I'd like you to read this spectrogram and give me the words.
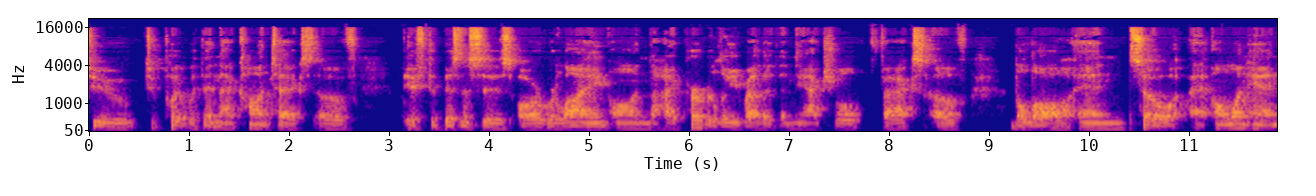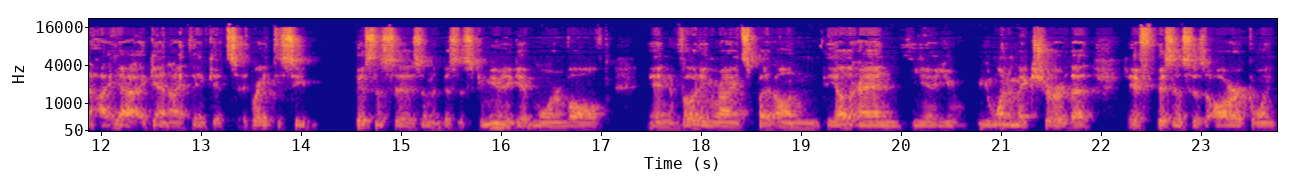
to to put within that context of if the businesses are relying on the hyperbole rather than the actual facts of the law. And so, uh, on one hand, I, yeah, again, I think it's great to see businesses and the business community get more involved in voting rights. But on the other hand, you know, you, you want to make sure that if businesses are going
